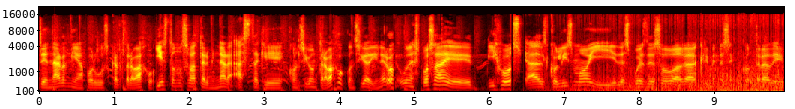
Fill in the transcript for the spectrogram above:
de Narnia por buscar trabajo. Y esto no se va a terminar hasta que consiga un trabajo, consiga dinero, una esposa, eh, hijos, alcoholismo y después de eso haga crímenes en contra de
